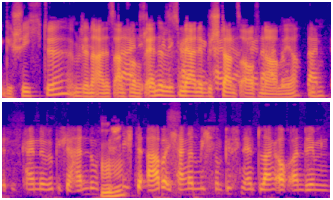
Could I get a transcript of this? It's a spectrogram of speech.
Geschichte im Sinne eines Anfangs Endes, es ist mehr eine Bestandsaufnahme, keine, keine ja? Nein, mhm. es ist keine wirkliche Handlungsgeschichte, mhm. aber ich hangel mich so ein bisschen entlang auch an dem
